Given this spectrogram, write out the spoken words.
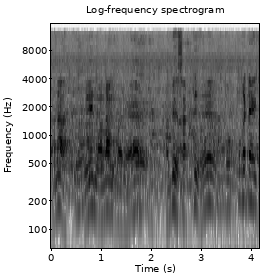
அண்ணா வெளியேந்து வந்தாங்க பாரு அப்படியே சட்டு தொப்பு கட்ட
